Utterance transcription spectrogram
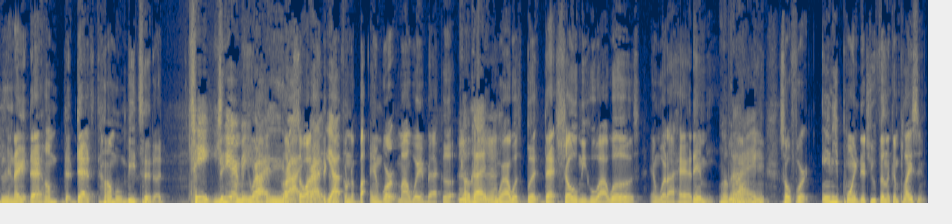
okay. And they, that hum, that, that humbled me to the T. You hear I me? mean, Right, like- like, right, So I right, had to yeah. come from the bo- and work my way back up. Okay. to Where I was, but that showed me who I was and what I had in me. You Okay. know what I mean? So for any point that you feeling complacent,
